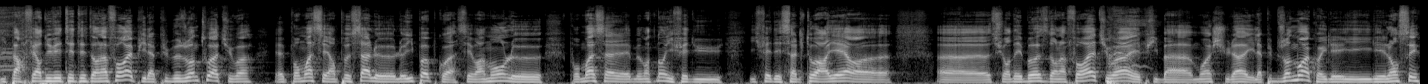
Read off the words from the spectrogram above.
il part faire du VTT dans la forêt puis il a plus besoin de toi tu vois. Pour moi c'est un peu ça le, le hip hop quoi. C'est vraiment le pour moi ça maintenant il fait du il fait des saltos arrière euh, euh, sur des bosses dans la forêt, tu vois, et puis bah moi je suis là, il a plus besoin de moi, quoi, il est, lancé.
